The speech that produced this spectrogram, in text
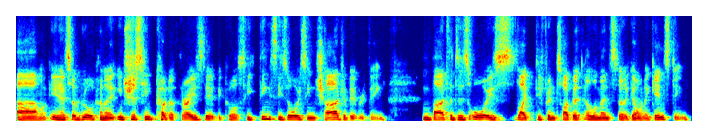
Um, you know, it's a real kind of interesting kind of phrase there because he thinks he's always in charge of everything, but there's always like different type of elements that are going against him.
